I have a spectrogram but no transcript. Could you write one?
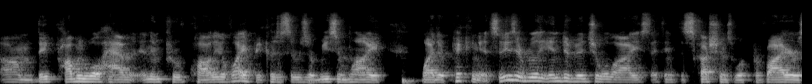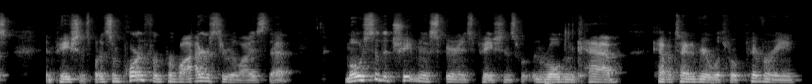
um, they probably will have an improved quality of life because there's a reason why why they're picking it. So these are really individualized, I think, discussions with providers and patients. But it's important for providers to realize that most of the treatment experienced patients enrolled in CAB, cabotegravir with rilpivirine,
